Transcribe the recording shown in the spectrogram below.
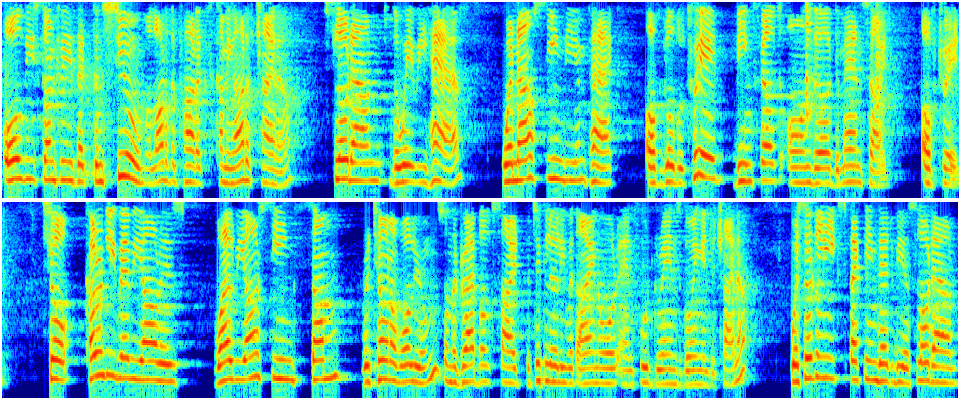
all these countries that consume a lot of the products coming out of China slow down the way we have, we're now seeing the impact of global trade being felt on the demand side of trade. So currently, where we are is while we are seeing some return of volumes on the dry bulk side, particularly with iron ore and food grains going into China. We're certainly expecting there to be a slowdown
